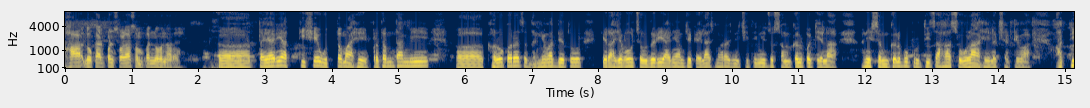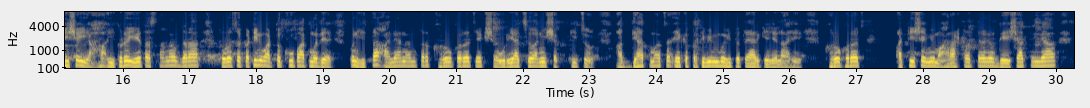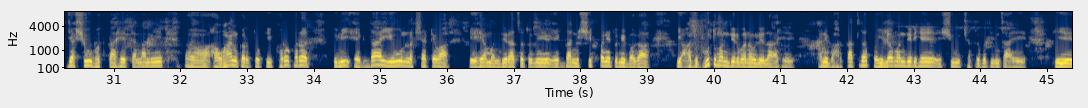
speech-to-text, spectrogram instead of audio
हा लोकार्पण सोहळा संपन्न होणार आहे. तयारी अतिशय उत्तम आहे. प्रथमतः मी खरोखरच धन्यवाद देतो की राजाभाऊ चौधरी आणि आमचे कैलास महाराज निश्चितीने जो संकल्प केला आणि संकल्पपूर्तीचा हा सोहळा आहे लक्षात ठेवा. अतिशय हा इकडं येत असताना जरा थोडंसं कठीण वाटतं खूप आतमध्ये आहे. पण इथं आल्यानंतर खरोखरच एक शौर्याचं आणि शक्तीचं अध्यात्माचं एक प्रतिबिंब इथं तयार केलेलं आहे. खरोखरच अतिशय मी महाराष्ट्रातल्या देशातल्या ज्या शिवभक्त आहेत त्यांना मी आव्हान करतो की खरोखरच तुम्ही एकदा येऊन लक्षात ठेवा हे ह्या मंदिराचं तुम्ही एकदा निश्चितपणे तुम्ही बघा की अद्भुत मंदिर बनवलेलं आहे. आणि भारतातलं पहिलं मंदिर हे शिव छत्रपतींचं आहे की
